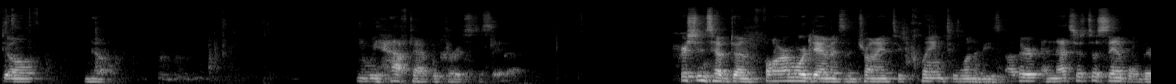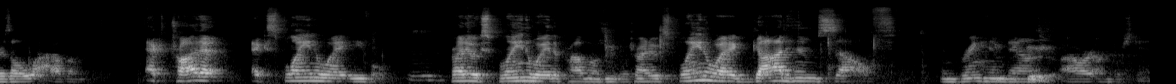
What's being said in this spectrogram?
don't know. And we have to have the courage to say that. Christians have done far more damage than trying to cling to one of these other, and that's just a sample. There's a lot of them. Ex- try to explain away evil. Try to explain away the problem of evil. Try to explain away God Himself and bring Him down to our understanding?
